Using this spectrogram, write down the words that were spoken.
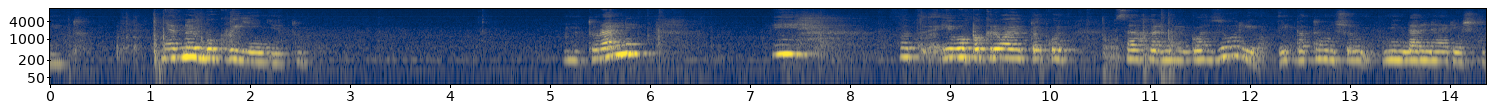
нет. Ни одной буквы Е нету. Натуральный. И вот его покрывают такой сахарной глазурью и потом еще миндальные орешки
